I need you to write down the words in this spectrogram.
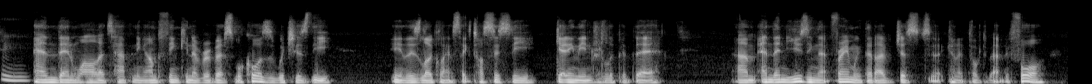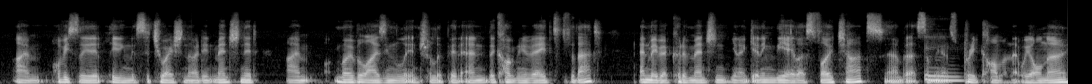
mm. and then while that's happening i'm thinking of reversible causes which is the you know, there's local anesthetic toxicity, getting the intralipid there. Um, and then using that framework that I've just uh, kind of talked about before, I'm obviously leading the situation, though I didn't mention it. I'm mobilizing the intralipid and the cognitive aids for that. And maybe I could have mentioned, you know, getting the ALS flow charts, uh, but that's something mm. that's pretty common that we all know.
